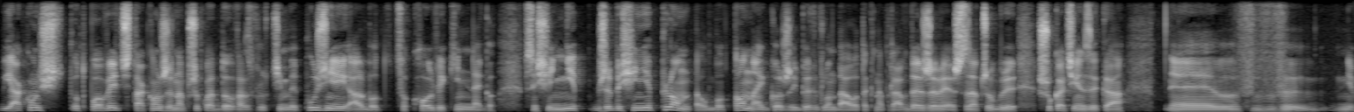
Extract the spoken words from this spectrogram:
jakąś odpowiedź taką, że na przykład do was wrócimy później albo cokolwiek innego. W sensie, nie, żeby się nie plątał, bo to najgorzej by wyglądało tak naprawdę, że wiesz, zacząłby szukać języka e, w, w nie,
